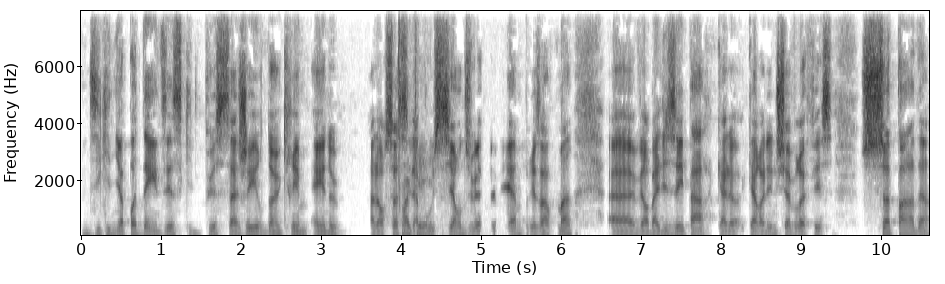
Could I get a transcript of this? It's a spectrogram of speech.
dit qu'il n'y a pas d'indice qu'il puisse s'agir d'un crime haineux. Alors ça, c'est la position du SPVM présentement, euh, verbalisée par Caroline Chevrefils. Cependant,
